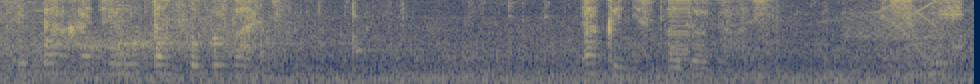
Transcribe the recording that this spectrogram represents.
Всегда хотела там побывать. Так и не сподобилась. Почему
